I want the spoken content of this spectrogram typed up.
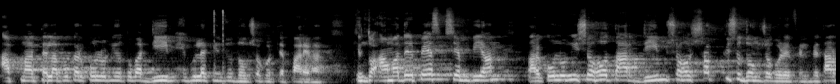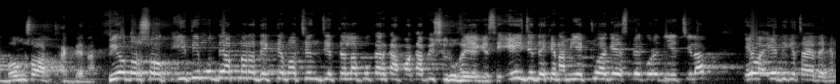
আপনার তেলাপোকার কলোনি অথবা ডিম এগুলা কিন্তু ধ্বংস করতে পারে না। কিন্তু আমাদের পেস্ট চ্যাম্পিয়ন তার কলোনি সহ, তার ডিম সহ সবকিছু ধ্বংস করে ফেলবে। তার বংশ আর থাকবে না। প্রিয় দর্শক, ইতিমধ্যে আপনারা দেখতে পাচ্ছেন যে তেলাপোকার কাপাকাপি শুরু হয়ে গেছে। এই যে দেখেন, আমি একটু আগে স্প্রে করে দিয়েছিলাম। এবার এদিকে চায় দেখেন,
